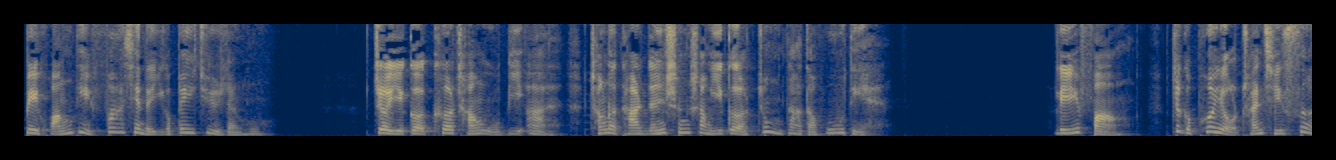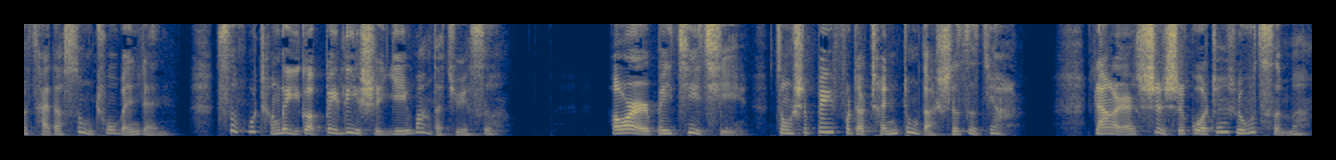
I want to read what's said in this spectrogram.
被皇帝发现的一个悲剧人物。这一个科场舞弊案成了他人生上一个重大的污点。李访这个颇有传奇色彩的宋初文人，似乎成了一个被历史遗忘的角色，偶尔被记起，总是背负着沉重的十字架。然而，事实果真如此吗？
